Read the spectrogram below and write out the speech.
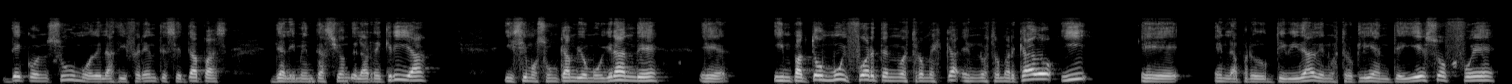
de consumo de las diferentes etapas de alimentación de la recría. Hicimos un cambio muy grande, eh, impactó muy fuerte en nuestro, en nuestro mercado y eh, en la productividad de nuestro cliente. Y eso fue,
